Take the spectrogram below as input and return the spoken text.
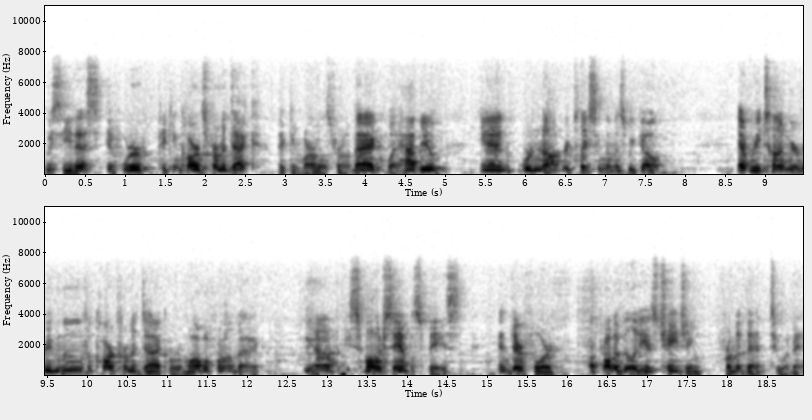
We see this if we're picking cards from a deck, picking marbles from a bag, what have you, and we're not replacing them as we go. Every time we remove a card from a deck or a marble from a bag, we have a smaller sample space, and therefore our probability is changing from event to event.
